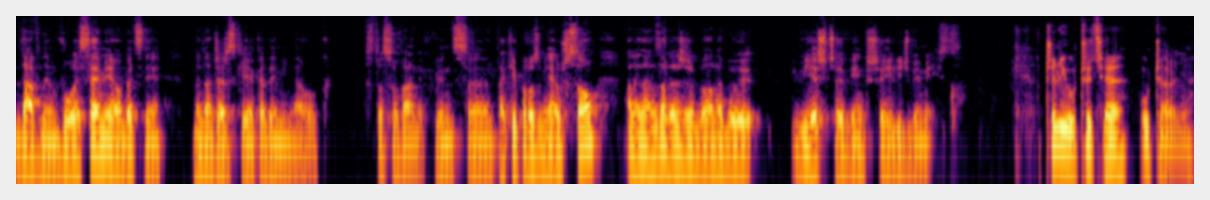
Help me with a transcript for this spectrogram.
dawnym WSM-ie, obecnie Menadżerskiej Akademii Nauk stosowanych, więc e, takie porozumienia już są, ale nam zależy, żeby one były w jeszcze większej liczbie miejsc. Czyli uczycie uczelnię.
